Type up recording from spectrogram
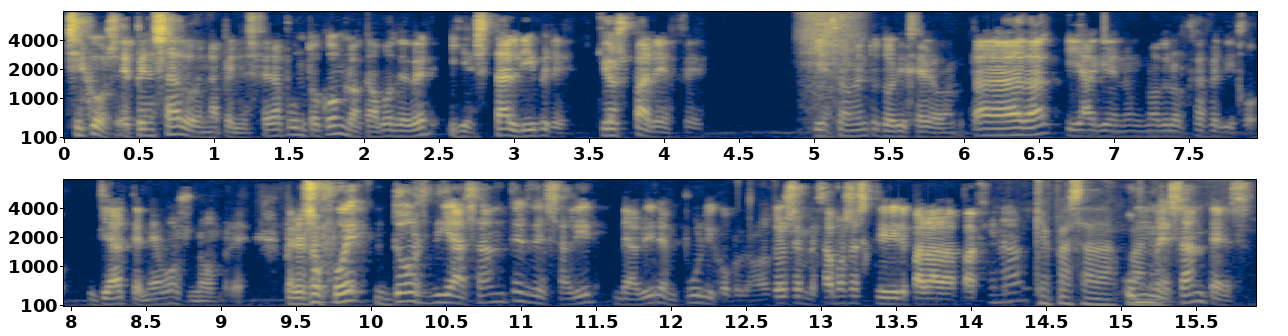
chicos, he pensado en applesfera.com, lo acabo de ver y está libre. ¿Qué os parece? Y en ese momento todos dijeron, tal, tal, tal, y alguien, uno de los jefes dijo, ya tenemos nombre. Pero eso fue dos días antes de salir, de abrir en público, porque nosotros empezamos a escribir para la página Qué pasada. un vale. mes antes.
